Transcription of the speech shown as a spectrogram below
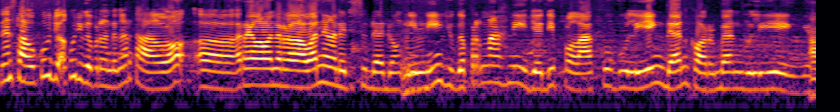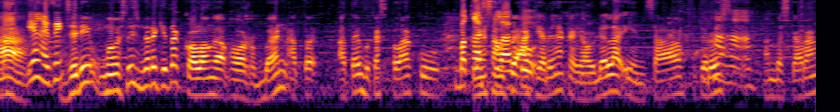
Nah, setahu aku juga aku juga pernah dengar kalau eh, relawan-relawan yang ada di Sudadong Hmm. ini juga pernah nih jadi pelaku bullying dan korban bullying. Gitu. Ah, Iya nggak sih? Jadi mostly sebenarnya kita kalau nggak korban atau atau bekas pelaku. Bekas Yang sampai pelaku. akhirnya kayak ya udahlah insaf terus sampai sekarang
